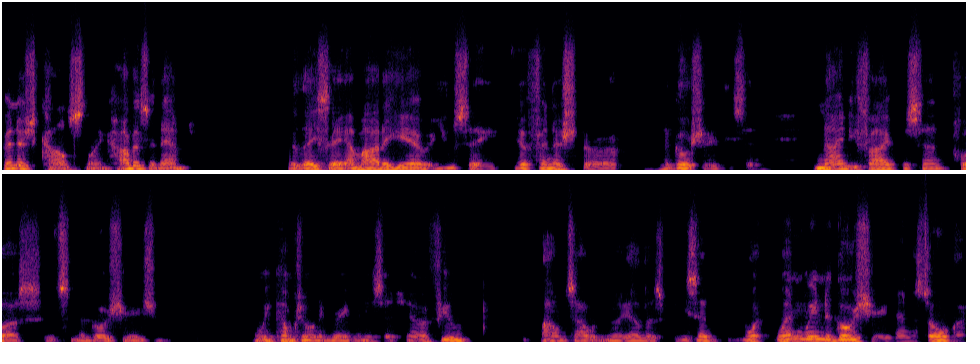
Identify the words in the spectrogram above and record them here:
finish counseling, how does it end? Do they say, I'm out of here? Or you say, You're finished? Or negotiate. He said, 95% plus it's negotiation. We come to an agreement. He says, you know, a few bounce out and the others. He said, what when we negotiate and it's over,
